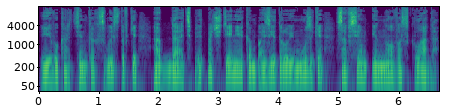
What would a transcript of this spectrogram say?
и его картинках с выставки, отдать предпочтение композитору и музыке совсем иного склада?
